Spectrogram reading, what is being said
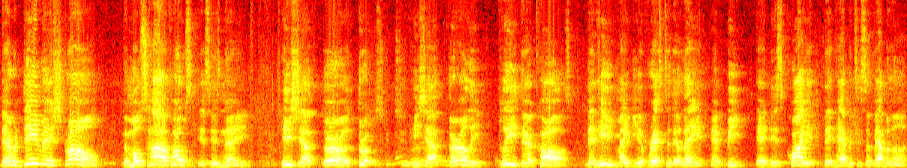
Their Redeemer is strong. The Most High of Hosts is his name. He shall thoroughly, he shall thoroughly plead their cause, that he may give rest to their land and be and disquiet the inhabitants of Babylon.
